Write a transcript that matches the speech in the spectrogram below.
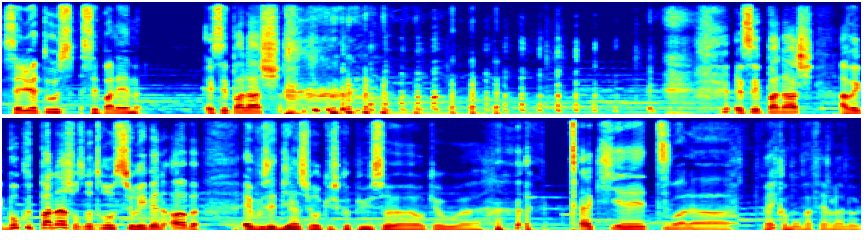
Salut à tous, c'est Palem. Et c'est pas lâche. Et c'est panache. Avec beaucoup de panache, on se retrouve sur Ibn Hob. Et vous êtes bien sur Ocus Copus, euh, au cas où. euh, T'inquiète. Voilà. Ouais, comment on va faire là, lol?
